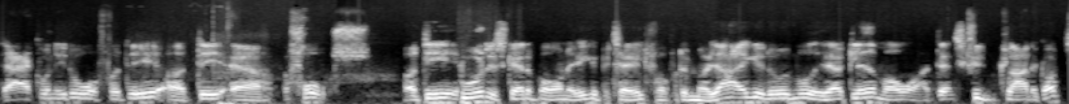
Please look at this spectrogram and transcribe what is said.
Der er kun et ord for det, og det er fros. Og det burde skatteborgerne ikke betale for på den måde. jeg har ikke noget imod. Jeg glæder mig over, at dansk film klarer det godt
